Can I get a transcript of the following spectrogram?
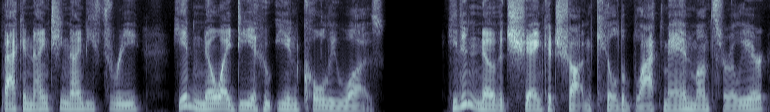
back in 1993, he had no idea who Ian Coley was. He didn't know that Shank had shot and killed a black man months earlier,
